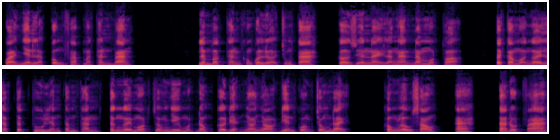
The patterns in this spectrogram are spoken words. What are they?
Quả nhiên là công pháp mà thần ban. Lâm Bắc Thần không có lừa chúng ta, cơ duyên này là ngàn năm một thỏa. Tất cả mọi người lập tức thu liễm tâm thần, từng người một giống như một động cơ điện nhỏ nhỏ điên cuồng chống đẩy. Không lâu sau, a ta đột phá.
